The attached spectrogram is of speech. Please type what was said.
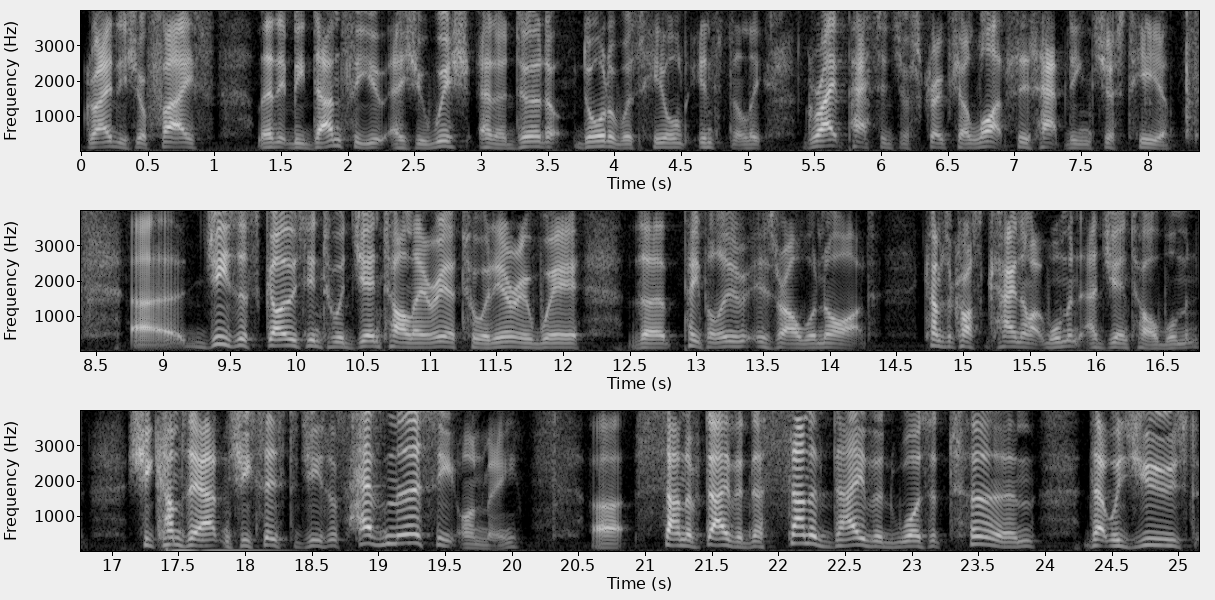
great is your faith. Let it be done for you as you wish. And her daughter was healed instantly. Great passage of scripture. Lots is happening just here. Uh, Jesus goes into a Gentile area, to an area where the people of Israel were not. Comes across a Canaanite woman, a Gentile woman. She comes out and she says to Jesus, Have mercy on me uh, son of David. Now, son of David was a term that was used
